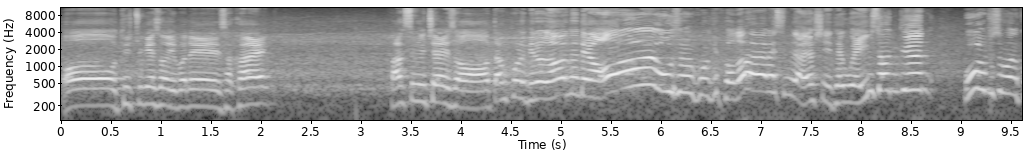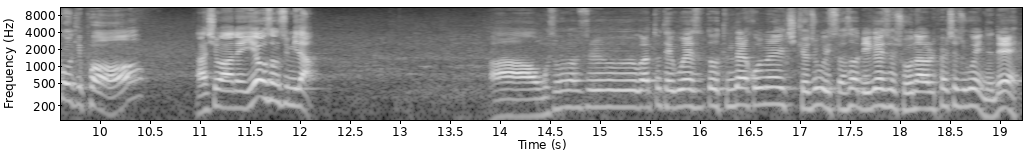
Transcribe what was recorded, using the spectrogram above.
어, 뒤쪽에서 이번에 사칼 박스 근처에서 땅볼을 밀어 넣었는데요. 어, 오승훈 골키퍼가 했습니다. 역시 대구의 이선균, 오승훈 골키퍼. 아쉬워하는 이하우 선수입니다. 아, 오승훈 선수가 또 대구에서 또 든든한 골문을 지켜주고 있어서 리그에서 좋은 활약을 펼쳐주고 있는데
